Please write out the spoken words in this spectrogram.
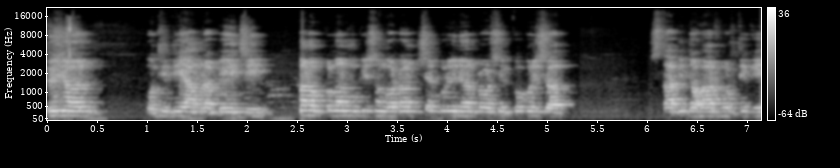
দুইজন অতিথি আমরা পেয়েছি। মানব কল্যাণমুখী সংগঠন শেরপুর ইউনিয়ন প্রবাসী ঐক্য পরিষদ স্থাপিত হওয়ার পর থেকে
